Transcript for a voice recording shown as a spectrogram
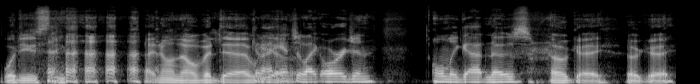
What do you think? I don't know, but uh, can I answer like Origen? Only God knows. Okay, okay.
